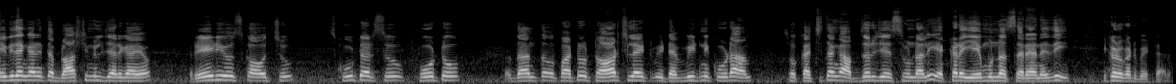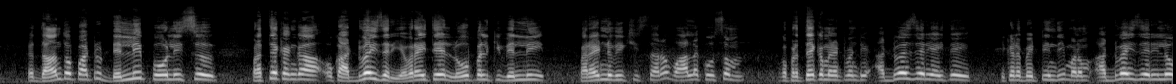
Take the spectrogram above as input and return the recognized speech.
ఏ విధంగానైతే బ్లాస్టింగ్లు జరిగాయో రేడియోస్ కావచ్చు స్కూటర్స్ ఫోటో దాంతోపాటు టార్చ్ లైట్ వీటన్నిటిని కూడా సో ఖచ్చితంగా అబ్జర్వ్ చేస్తూ ఉండాలి ఎక్కడ ఏమున్నా సరే అనేది ఇక్కడ ఒకటి పెట్టారు. దాంతోపాటు ఢిల్లీ పోలీసు ప్రత్యేకంగా ఒక అడ్వైజరీ ఎవరైతే లోపలికి వెళ్ళి పరేడ్ను వీక్షిస్తారో వాళ్ళ కోసం ఒక ప్రత్యేకమైనటువంటి అడ్వైజరీ అయితే ఇక్కడ పెట్టింది. మనం అడ్వైజరీలో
